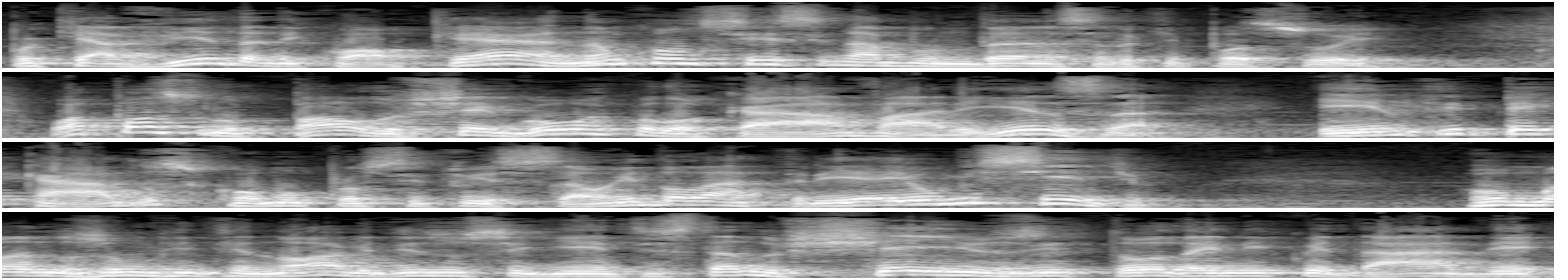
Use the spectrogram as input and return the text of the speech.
porque a vida de qualquer não consiste na abundância do que possui. O apóstolo Paulo chegou a colocar a avareza entre pecados como prostituição, idolatria e homicídio. Romanos 1,29 diz o seguinte: estando cheios de toda iniquidade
